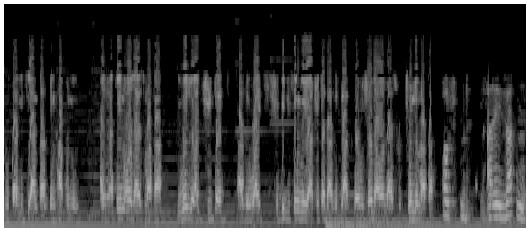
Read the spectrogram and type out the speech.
brutality and has been happening. And you're saying all lives matter. The way you are treated as a white should be the same way you are treated as a black. Then we show that all lives will truly matter. Of, uh, exactly.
